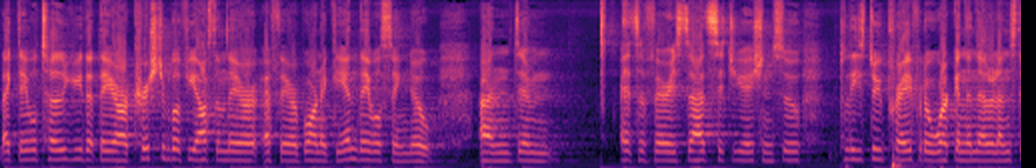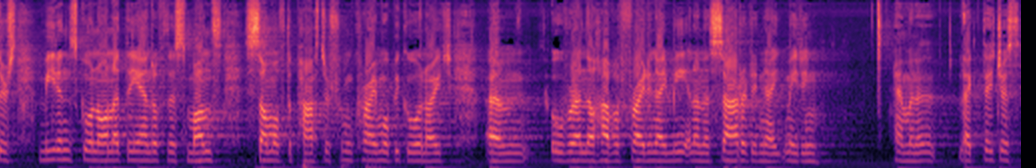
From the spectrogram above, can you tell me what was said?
Like they will tell you that they are Christian, but if you ask them they are, if they are born again, they will say no. And um, it's a very sad situation. So please do pray for the work in the Netherlands. There's meetings going on at the end of this month. Some of the pastors from Crown will be going out um, over and they'll have a Friday night meeting and a Saturday night meeting. And when, like they just,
